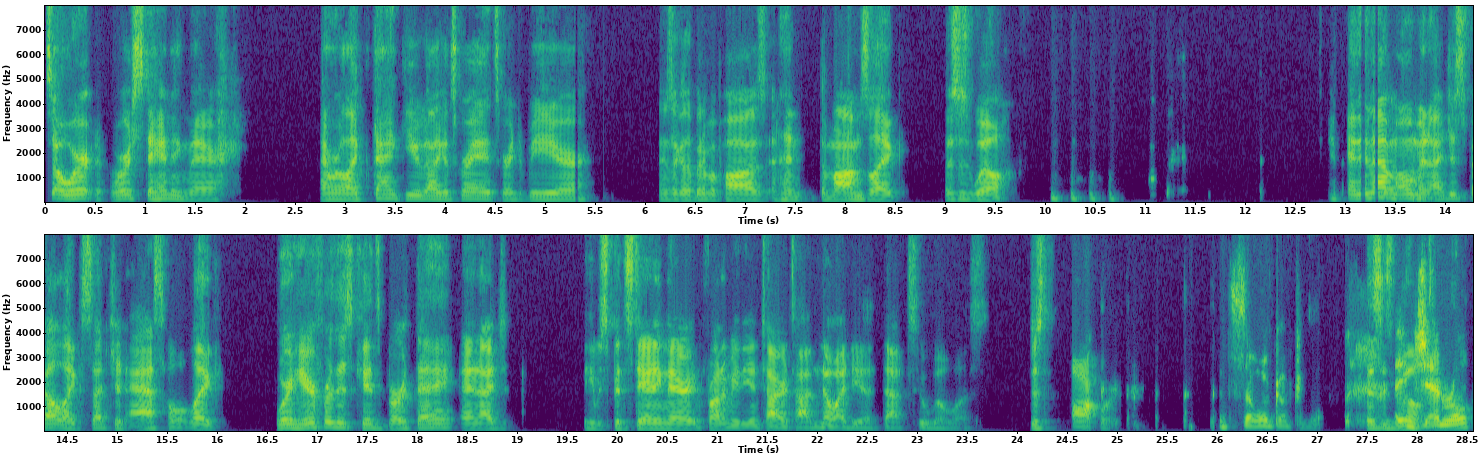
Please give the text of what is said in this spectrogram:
So we're we're standing there and we're like, "Thank you. Like, it's great. It's great to be here." And there's like a bit of a pause and then the mom's like, "This is Will." And in that moment, I just felt like such an asshole. Like, we're here for this kid's birthday, and I, he was been standing there in front of me the entire time. No idea that's who Will was. Just awkward. It's so uncomfortable. This is In Will. general,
